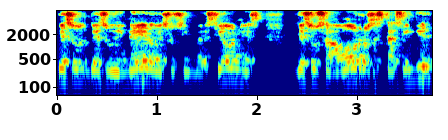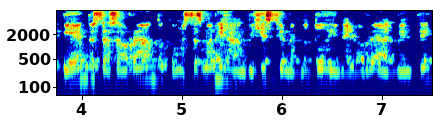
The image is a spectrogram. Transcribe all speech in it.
de su, de su dinero, de sus inversiones, de sus ahorros. ¿Estás invirtiendo, estás ahorrando? ¿Cómo estás manejando y gestionando tu dinero realmente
